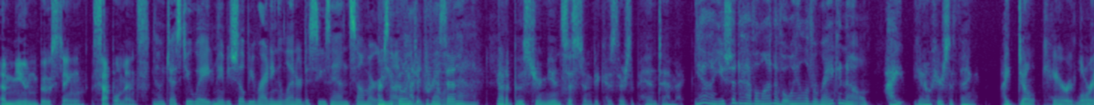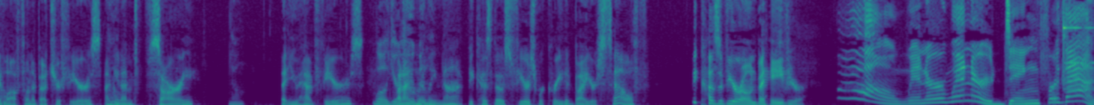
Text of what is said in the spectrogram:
immune boosting supplements. no, just you wait. Maybe she'll be writing a letter to Suzanne Somers. Are you on going how to develop prison? You got to boost your immune system because there's a pandemic. Yeah, you should have a lot of oil of oregano. I, you know, here's the thing. I don't care, Lori No. Loughlin, about your fears. I mean, I'm sorry No. that you have fears, Well, you're but I'm really not because those fears were created by yourself because of your own behavior. Oh, winner, winner. Ding for that.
